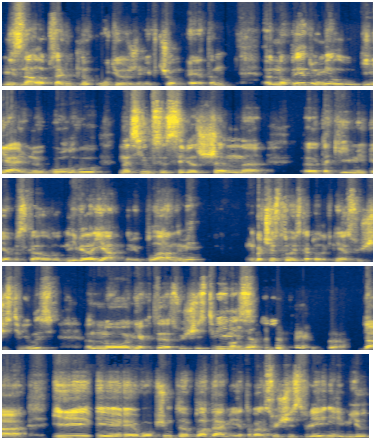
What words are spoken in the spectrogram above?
не знал абсолютно удержу ни в чем этом, но при этом имел гениальную голову, носился совершенно такими, я бы сказал, невероятными планами, большинство из которых не осуществилось, но некоторые осуществились. да. да, и, в общем-то, плодами этого осуществления мир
